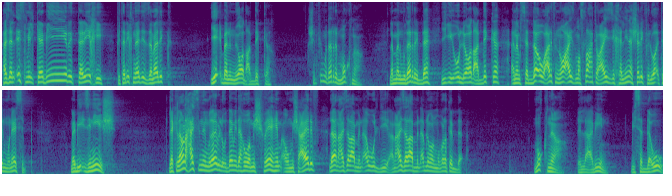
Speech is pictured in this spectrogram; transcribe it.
هذا الاسم الكبير التاريخي في تاريخ نادي الزمالك يقبل إنه يقعد على الدكة. عشان في مدرب مقنع. لما المدرب ده يجي يقول لي اقعد على الدكة أنا مصدقه وعارف إن هو عايز مصلحتي وعايز يخليني أشارك في الوقت المناسب. ما بيأذنيش. لكن لو أنا حاسس إن المدرب اللي قدامي ده هو مش فاهم أو مش عارف لا أنا عايز ألعب من أول دقيقة أنا عايز ألعب من قبل ما المباراة تبدأ. مقنع للاعبين بيصدقوه.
